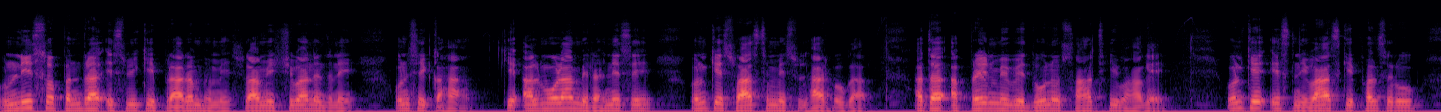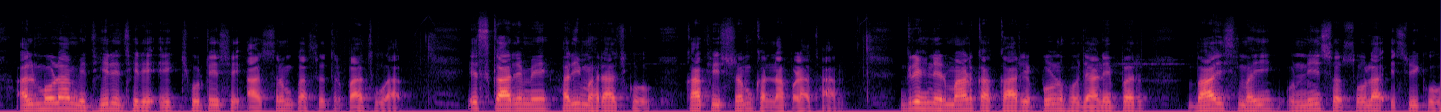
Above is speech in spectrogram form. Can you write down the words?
1915 ईस्वी के प्रारंभ में स्वामी शिवानंद ने उनसे कहा कि अल्मोड़ा में रहने से उनके स्वास्थ्य में सुधार होगा, अतः अप्रैल में वे दोनों साथ ही वहाँ गए। उनके इस निवास के फलस्वरूप अल्मोड़ा में धीरे धीरे एक छोटे से आश्रम का सूत्रपात हुआ। इस कार्य में हरि महाराज को काफ़ी श्रम करना पड़ा था। गृह निर्माण का कार्य पूर्ण हो जाने पर 22 मई 1916 ईस्वी को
